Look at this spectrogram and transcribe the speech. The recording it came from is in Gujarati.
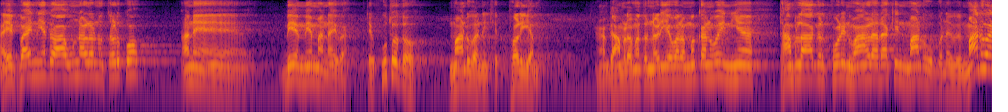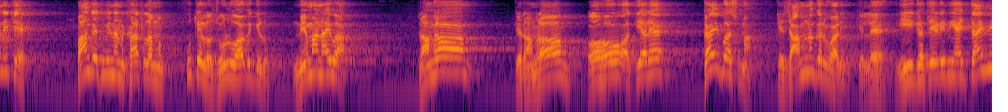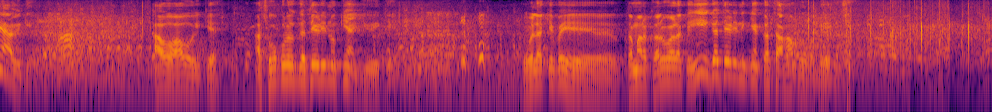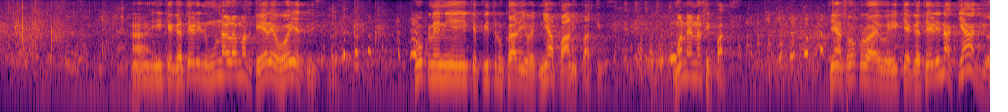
એક ભાઈ ને તો આ ઉનાળાનો તડકો અને બે મહેમાન આવ્યા. તે પૂછો તો માંડવા નીચે ફળિયામાં. ગામડામાં તો નળિયાવાળા મકાન હોય ને ત્યાં થાંભલા આગળ ખોળીને વાંહળા રાખીને માંડવો બનાવ્યો માંડવા નીચે પાંગેજ વિનાના ખાટલામાં પૂતેલો ઝોલું આવી ગયેલું. મહેમાન આવ્યા. રામ રામ. કે રામ રામ. ઓહો, અત્યારે કઈ બસમાં? કે જામનગર વાળી કે લે, ઈ ગધેડીની આજ ટાઈમે આવી ગઈ. આવો આવો એ કે, આ છોકરો ગધેડીનો ક્યાં ગયો, ઈ કે. ઓલા કે ભાઈ તમારા ઘરવાળા કે ઈ ગધેડીની ક્યાં કથા સાંભળવા બે છે? હા એ કે ગધેડીની ઉનાળામાં ઘેરે હોય જ નહીં. કોકને એ કે પિતૃ કાર્ય હોય ત્યાં પાણી પાતી હોય. મને નથી પાતી. ત્યાં છોકરો આવ્યો એ કે ગધેડી ના ક્યાં ગયો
